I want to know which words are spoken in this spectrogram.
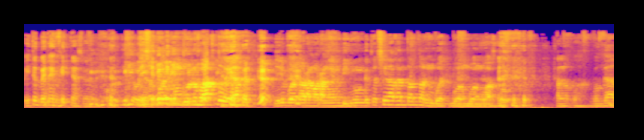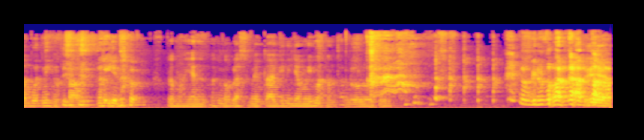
Itu benefitnya sebenarnya. Gitu ya, buat membunuh waktu ya. Jadi buat orang-orang yang bingung gitu silakan tonton buat buang-buang waktu. Kalau wah gue gabut nih nonton. gitu. Lumayan 15 menit lagi nih jam 5 nonton dulu sih. Nungguin pulang kantor. Iya.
